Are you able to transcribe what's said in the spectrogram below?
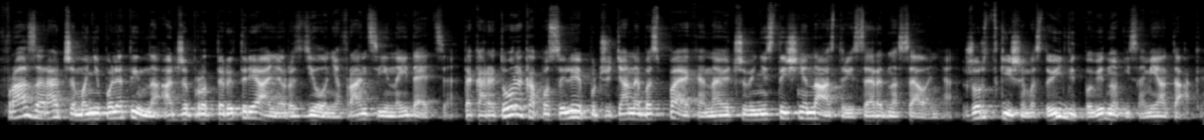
Фраза радше маніпулятивна, адже про територіальне розділення Франції не йдеться. Така риторика посилює почуття небезпеки, навіть шовіністичні настрої серед населення. Жорсткішими стоїть відповідно і самі атаки.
